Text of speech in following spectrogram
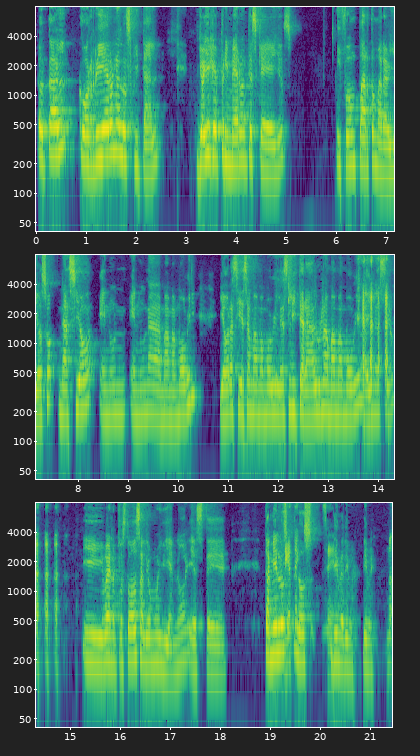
Total, corrieron al hospital. Yo llegué primero antes que ellos y fue un parto maravilloso. Nació en, un, en una mama móvil y ahora sí esa mama móvil es literal una mama móvil, ahí nació. Y bueno, pues todo salió muy bien, ¿no? Este, también los... los Dime, dime, dime. No,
